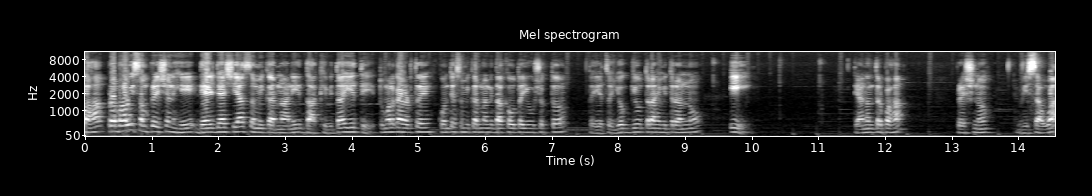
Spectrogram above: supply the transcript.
पहा प्रभावी संप्रेषण हे डॅश डॅश या समीकरणाने दाखविता येते. तुम्हाला काय वाटतंय? कोणत्या समीकरणाने दाखवता येऊ शकतं? तर याचं योग्य उत्तर आहे मित्रांनो ए. त्यानंतर पहा प्रश्न विसावा.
